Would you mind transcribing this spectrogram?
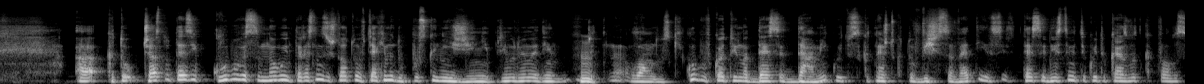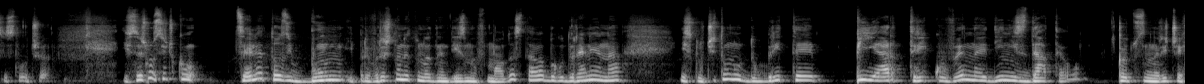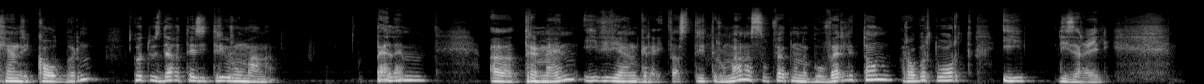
А, като част от тези клубове са много интересни, защото в тях има допускани и жени. Примерно има един hmm. лондонски клуб, в който има 10 дами, които са като нещо като висш съвет и те са единствените, които казват какво да се случва. И всъщност всичко, целият този бум и превръщането на дендизма в мода става благодарение на изключително добрите пиар трикове на един издател, който се нарича Хенри Колбърн, който издава тези три романа. Пелем, Тремен и Вивиан Грей. Това са трите романа, съответно на Булверлитон, Робърт Уорд и Дизраели.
